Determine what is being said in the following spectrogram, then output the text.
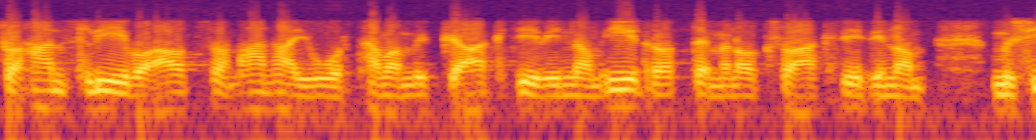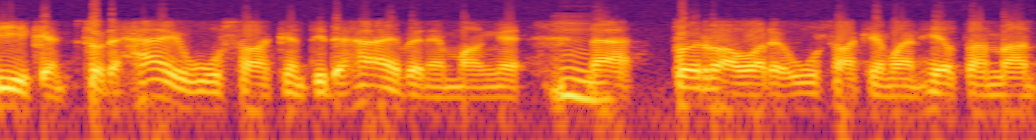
för hans liv och allt som han har gjort. Han var mycket aktiv inom idrotten men också aktiv inom musiken. Så det här är orsaken till det här evenemanget mm. när förra året orsaken var en helt annan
